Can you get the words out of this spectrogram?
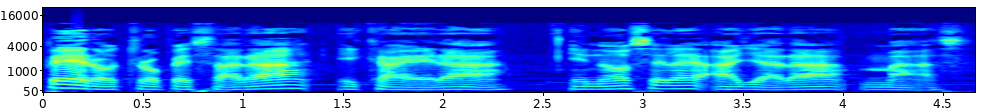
pero tropezará y caerá, y no se le hallará más.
